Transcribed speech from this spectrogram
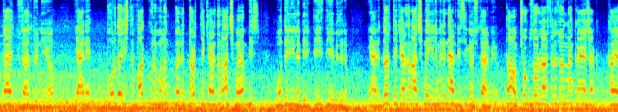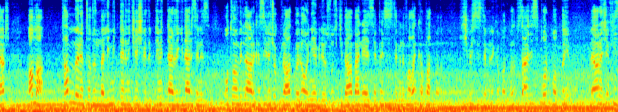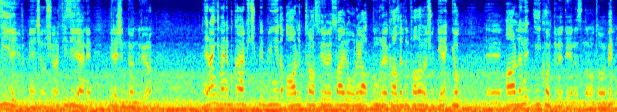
gayet güzel dönüyor. Yani burada işte VAK grubunun böyle dört tekerden açmayan bir modeliyle birlikteyiz diyebilirim. Yani dört tekerden açma eğilimini neredeyse göstermiyor. Tamam çok zorlarsanız önden kayacak, kayar. Ama tam böyle tadında limitlerini keşfedip limitlerde giderseniz otomobilin arkasıyla çok rahat böyle oynayabiliyorsunuz ki daha ben ESP sistemini falan kapatmadım. Hiçbir sistemini kapatmadım. Sadece sport moddayım ve aracın fiziğiyle yürütmeye çalışıyorum. Fiziğiyle hani virajını döndürüyorum herhangi bir hani bu kadar küçük bir bünyede ağırlık transferi vesaire oraya attım buraya kaldırdım falan da çok gerek yok. Ee, ağırlığını iyi kontrol ediyor en azından otomobil.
